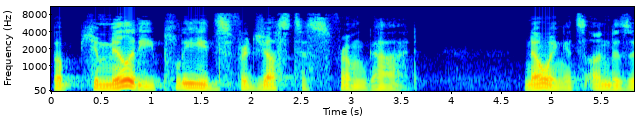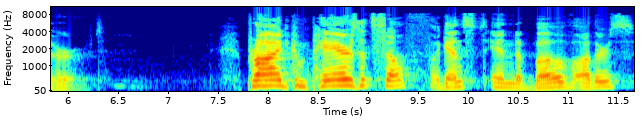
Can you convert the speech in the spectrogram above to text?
But humility pleads for justice from God, knowing it's undeserved. Pride compares itself against and above others.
